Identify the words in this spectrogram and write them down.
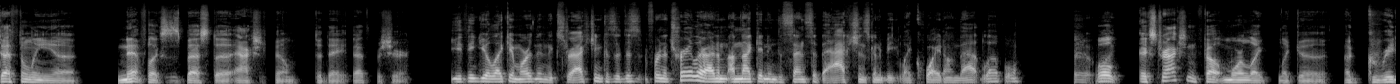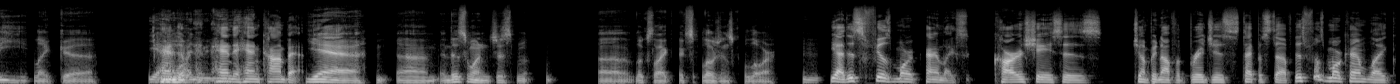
definitely uh, Netflix's best uh, action film to date. That's for sure. You think you'll like it more than Extraction? Because for the trailer, I'm, I'm not getting the sense that the action is going to be like quite on that level. Well, Extraction felt more like like a a gritty like uh yeah, hand I to know what you mean. hand to hand combat. yeah, um, and this one just uh looks like explosions galore. Yeah, this feels more kind of like car chases, jumping off of bridges type of stuff. This feels more kind of like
